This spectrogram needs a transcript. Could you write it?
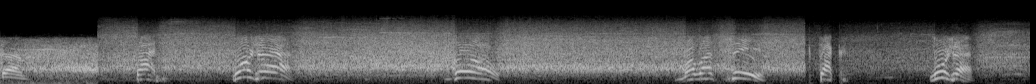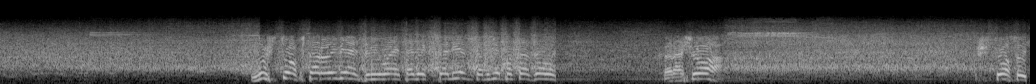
Да. Пас! Ну же! Гол! Молодцы! Так, ну же! Ну что, второй мяч забивает Олег Соленко. Мне показалось... Хорошо. Что суть?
